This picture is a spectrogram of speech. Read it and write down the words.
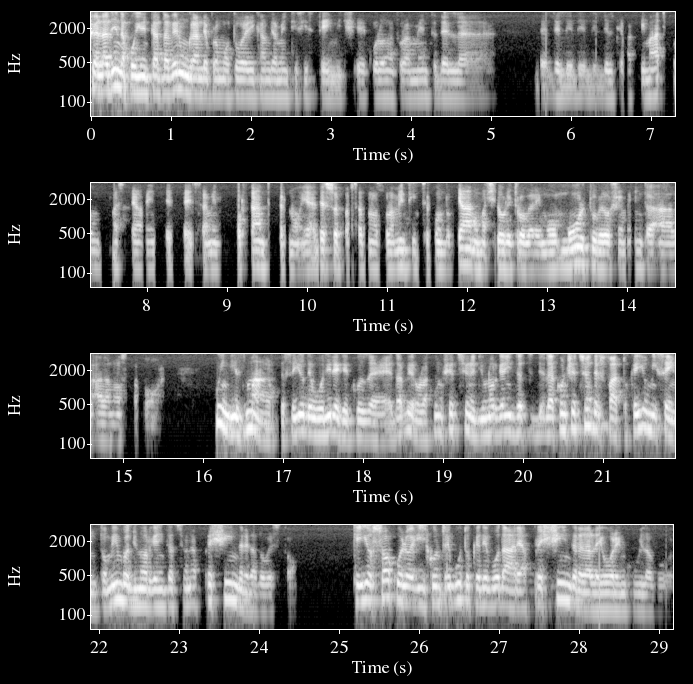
cioè l'azienda può diventare davvero un grande promotore di cambiamenti sistemici e quello naturalmente del, del, del, del tema climatico è un tema estremamente, estremamente importante per noi. Eh. Adesso è passato solamente in secondo piano, ma ce lo ritroveremo molto velocemente a, alla nostra porta. Quindi smart, se io devo dire che cos'è, è davvero la concezione, la concezione del fatto che io mi sento membro di un'organizzazione a prescindere da dove sto, che io so quello, il contributo che devo dare a prescindere dalle ore in cui lavoro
